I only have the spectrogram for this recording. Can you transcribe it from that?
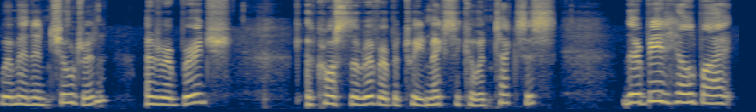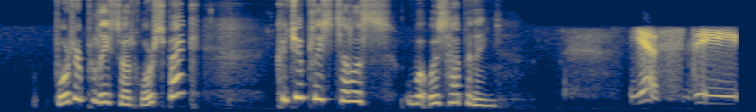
women, and children, under a bridge across the river between Mexico and Texas. They're being held by border police on horseback. Could you please tell us what was happening? Yes, the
